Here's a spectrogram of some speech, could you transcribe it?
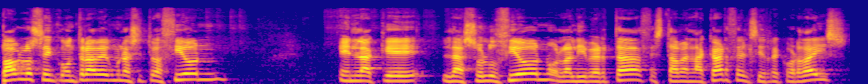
Pablo se encontraba en una situación en la que la solución o la libertad estaba en la cárcel, si recordáis,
